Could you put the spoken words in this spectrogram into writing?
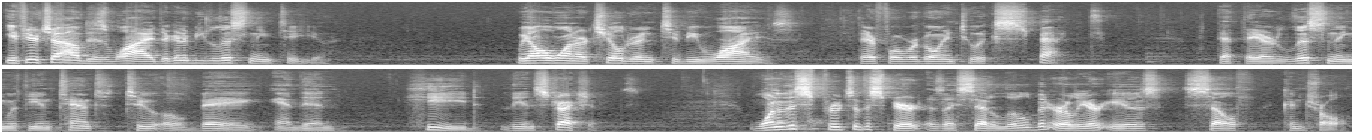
If your child is wise, they're going to be listening to you. We all want our children to be wise. Therefore, we're going to expect that they are listening with the intent to obey and then heed the instructions. One of the fruits of the Spirit, as I said a little bit earlier, is self control.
